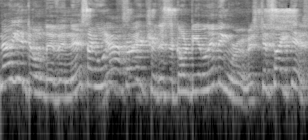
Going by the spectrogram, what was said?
No, you don't live in this. I ordered Yes, I- furniture. This is going to be a living room. It's just like this.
